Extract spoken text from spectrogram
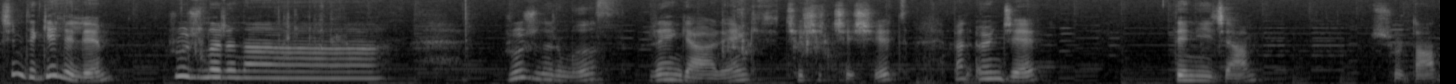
Şimdi gelelim rujlarına. Rujlarımız rengarenk, çeşit çeşit. Ben önce deneyeceğim. Şuradan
